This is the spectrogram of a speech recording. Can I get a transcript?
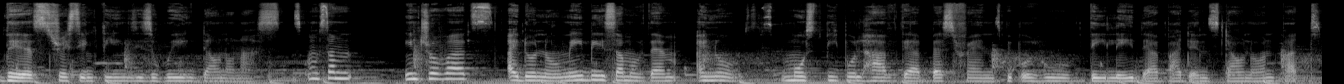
the stressing things is weighing down on us. Some, introverts i don't know maybe some of them i know most people have their best friends people who they lay their burdens down on but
